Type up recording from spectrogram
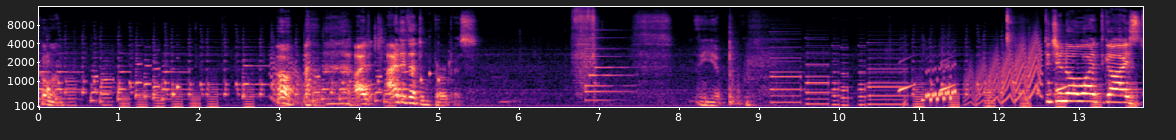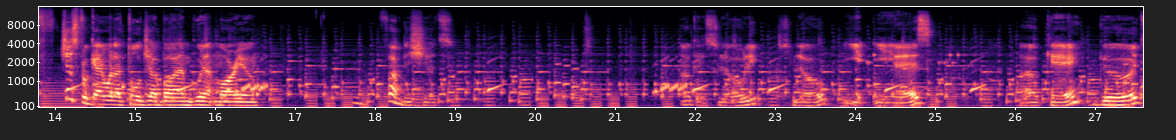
come on. Oh, I, I did that on purpose. Yep. Did you know what, guys? Just forget what I told you about I'm good at Mario. Fuck this shit. Okay, slowly, slow. Ye yes. Okay, good.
